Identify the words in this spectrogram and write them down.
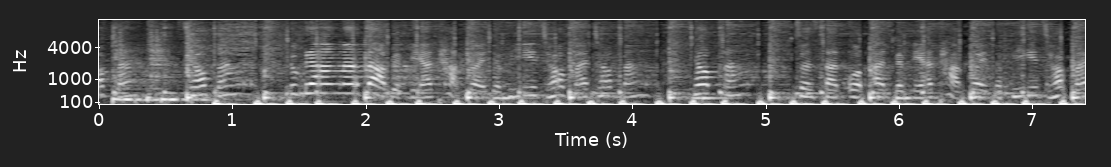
อบมาชอบมารูปร่างหน้าตาแบบเนี้ยถามหน่อยแต่พี่ชอบมาชอบมาชอบมาส่วนสัตว์อวบอัดแบบเนี้ยถามหน่อยแต่พี่ชอบมา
